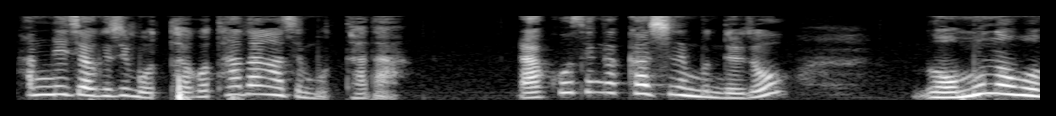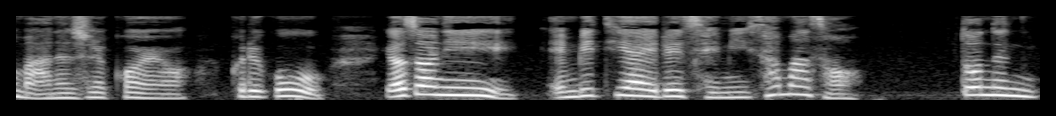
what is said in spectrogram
합리적이지 못하고 타당하지 못하다. 라고 생각하시는 분들도 너무너무 많으실 거예요. 그리고 여전히 MBTI를 재미 삼아서 또는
